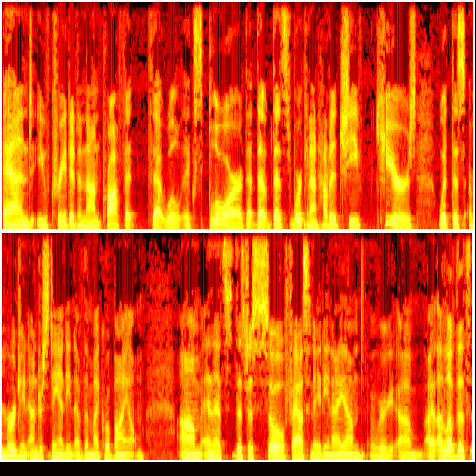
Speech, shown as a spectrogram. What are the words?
and you've created a nonprofit that will explore that, that that's working on how to achieve cures with this emerging understanding of the microbiome. Um, and that's that's just so fascinating. I um, um I, I, love the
